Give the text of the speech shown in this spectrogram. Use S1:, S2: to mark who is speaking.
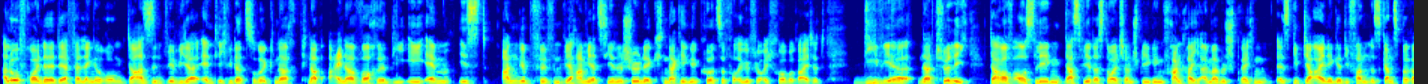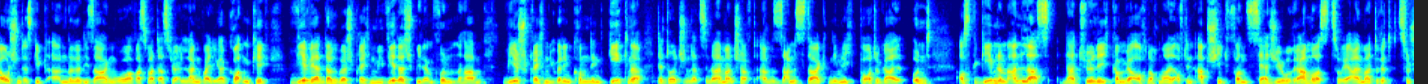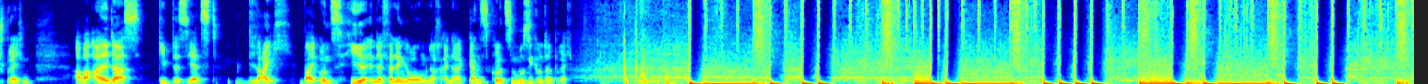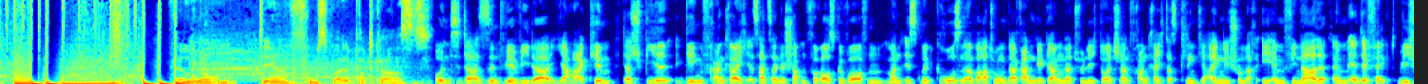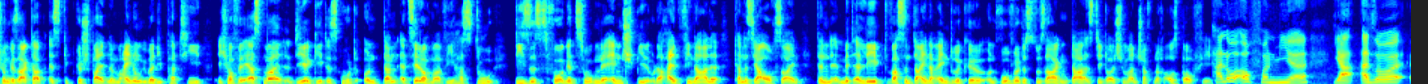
S1: Hallo Freunde der Verlängerung, da sind wir wieder, endlich wieder zurück nach knapp einer Woche. Die EM ist angepfiffen. Wir haben jetzt hier eine schöne, knackige, kurze Folge für euch vorbereitet, die wir natürlich darauf auslegen, dass wir das Deutschlandspiel gegen Frankreich einmal besprechen. Es gibt ja einige, die fanden es ganz berauschend. Es gibt andere, die sagen, boah, was war das für ein langweiliger Grottenkick. Wir werden darüber sprechen, wie wir das Spiel empfunden haben. Wir sprechen über den kommenden Gegner der deutschen Nationalmannschaft am Samstag, nämlich Portugal und aus gegebenem Anlass, natürlich kommen wir auch nochmal auf den Abschied von Sergio Ramos zu Real Madrid zu sprechen. Aber all das gibt es jetzt gleich bei uns hier in der Verlängerung nach einer ganz kurzen Musikunterbrechung. Und da sind wir wieder. Ja, Kim, das Spiel gegen Frankreich, es hat seine Schatten vorausgeworfen. Man ist mit großen Erwartungen daran gegangen. Natürlich Deutschland, Frankreich, das klingt ja eigentlich schon nach EM-Finale. Im Endeffekt, wie ich schon gesagt habe, es gibt gespaltene Meinungen über die Partie. Ich hoffe erstmal, dir geht es gut und dann erzähl doch mal, wie hast du dieses vorgezogene Endspiel oder Halbfinale kann es ja auch sein, denn miterlebt, was sind deine Eindrücke und wo würdest du sagen, da ist die deutsche Mannschaft noch ausbaufähig?
S2: Hallo auch von mir. Ja, also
